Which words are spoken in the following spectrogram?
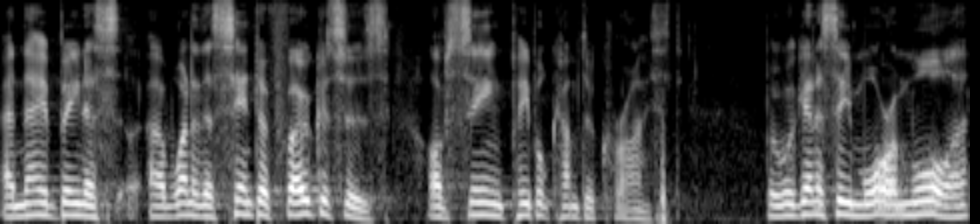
and they have been a, one of the center focuses of seeing people come to Christ. But we're going to see more and more,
